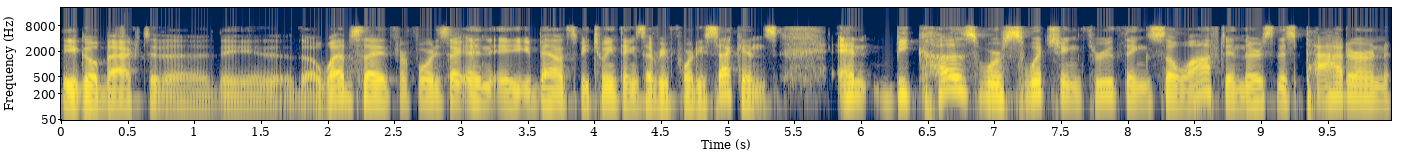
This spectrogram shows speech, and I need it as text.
you go back to the, the, the website for 40 seconds and you bounce between things every 40 seconds. And because we're switching through things so often, there's this pattern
